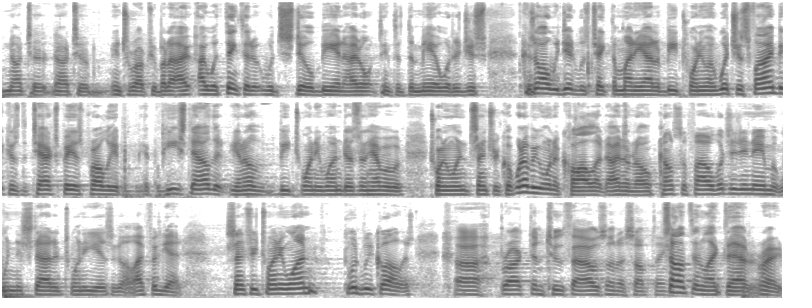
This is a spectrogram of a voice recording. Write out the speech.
not to, not to interrupt you, but I, I would think that it would still be, and I don't think that the mayor would have just, because all we did was take the money out of B twenty-one, which is fine, because the taxpayer's probably at at peace now that, you know, B twenty-one doesn't have a twenty-one century code, whatever you want to call it, I don't know. Council Farwell, what did you name it when you started twenty years ago? I forget. Century twenty-one? What'd we call it? Uh, Brockton 2000 or something? Something like that, right.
